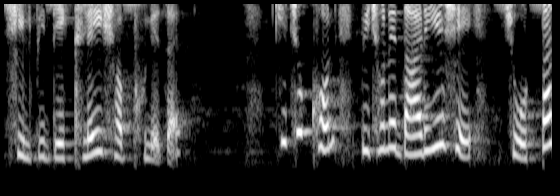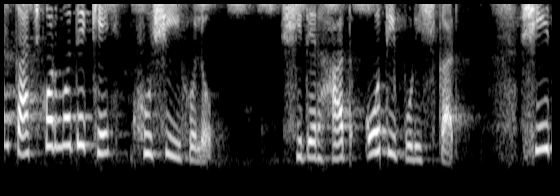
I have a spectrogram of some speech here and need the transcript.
শিল্পী দেখলেই সব ভুলে যায়। কিছুক্ষণ পিছনে দাঁড়িয়ে সে চোরটার কাজকর্ম দেখে খুশিই হলো। শীতের হাত অতি পরিষ্কার। শীত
